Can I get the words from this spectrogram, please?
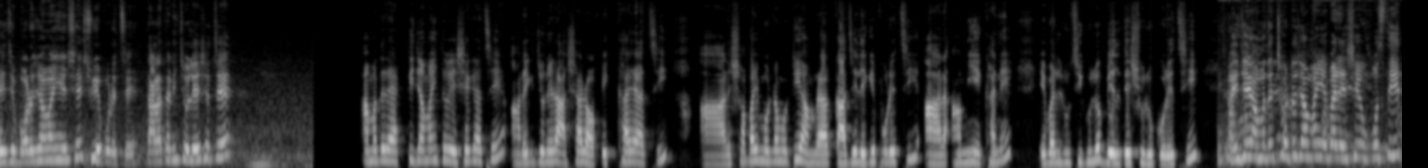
এই যে বড় জামাই এসে শুয়ে পড়েছে। তাড়াতাড়ি চলে এসেছে। আমাদের একটি জামাই তো এসে গেছে আরেকজনের আসার অপেক্ষায় আছি। আর সবাই মোটামুটি আমরা কাজে লেগে পড়েছি আর আমি এখানে এবার লুচিগুলো বেলতে শুরু করেছি। এই যে আমাদের ছোট জামাই এবার এসে উপস্থিত।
